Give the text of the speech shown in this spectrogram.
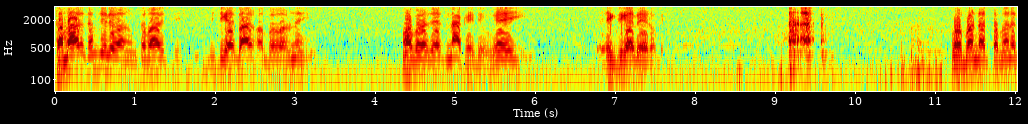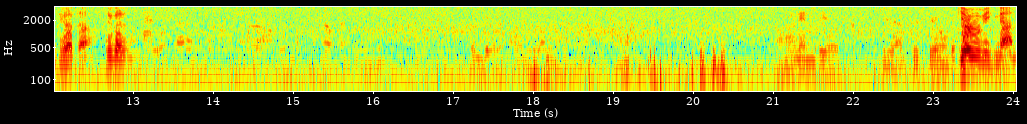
તમારે સમજી લેવાનું, તમારે જગ્યાએ બહાર સાંભળવાનું નહીં. સાંભળવા જાય ના કહી દેવું. એ એક જગ્યાએ બેરો સાંભળનાર તમે નથી હોતા. શું કહ્યું? કેવું વિજ્ઞાન?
